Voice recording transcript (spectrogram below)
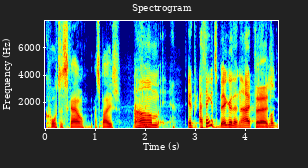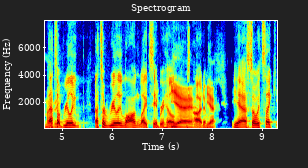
quarter scale? I suppose. roughly? Um, it I think it's bigger than that. Third, Look, that's a really that's a really long lightsaber hilt. yeah, beside yeah. Yeah, so it's like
